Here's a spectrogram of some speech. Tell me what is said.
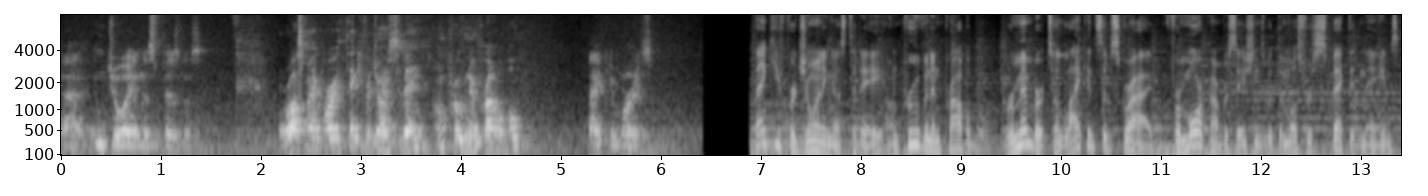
uh, enjoy in this business. Well, Ross McElroy, thank you for joining us today on Proven and Probable. Thank you, Maurice. Thank you for joining us today on Proven and Probable. Remember to like and subscribe for more conversations with the most respected names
